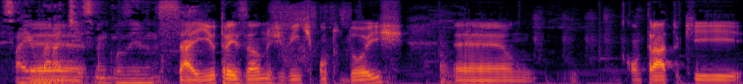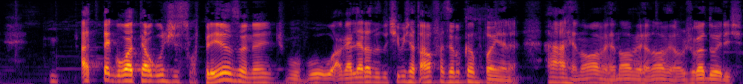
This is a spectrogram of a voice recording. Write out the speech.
Saiu é, baratíssimo, inclusive, né? Saiu três anos de 20.2. É um contrato que pegou até alguns de surpresa, né? Tipo, a galera do time já tava fazendo campanha, né? Ah, renova, renova, renova, os jogadores.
